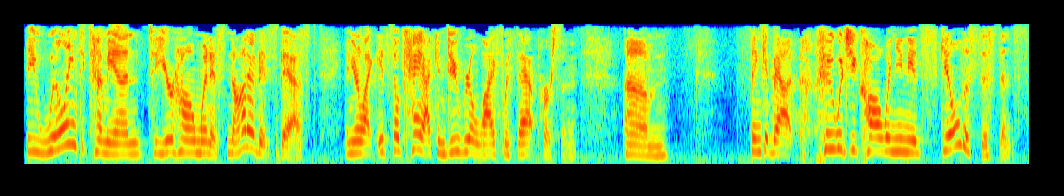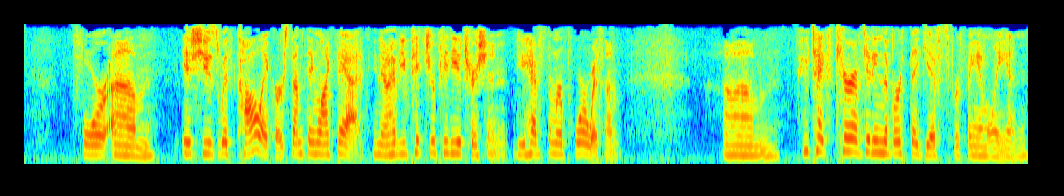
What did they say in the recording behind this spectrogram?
be willing to come in to your home when it's not at its best, and you're like, it's okay, I can do real life with that person. Um, think about who would you call when you need skilled assistance for um, issues with colic or something like that. You know, have you picked your pediatrician? Do you have some rapport with them? Um, who takes care of getting the birthday gifts for family and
